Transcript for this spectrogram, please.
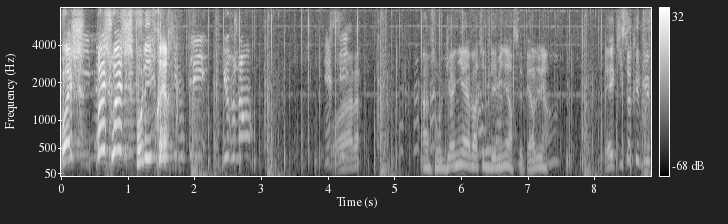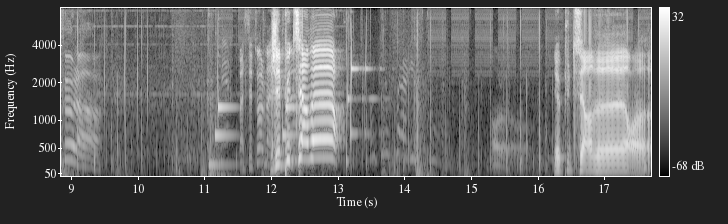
Wesh Wesh wesh Folie frère S'il vous plaît, urgent. Merci. Voilà. Ah, faut gagner la partie de des mineurs, c'est perdu. Et qui s'occupe du feu, là? Bah, c'est toi le J'ai plus de serveur Oh là là. Y'a plus de serveur. euh.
